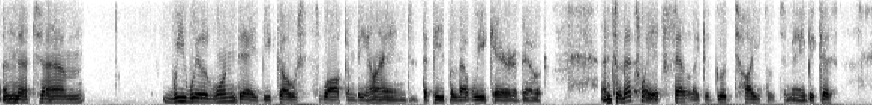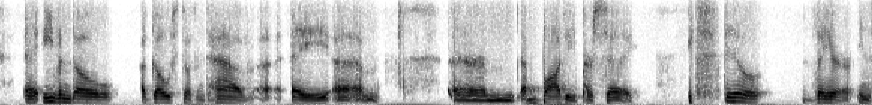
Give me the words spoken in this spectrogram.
And that um, we will one day be ghosts walking behind the people that we care about. And so that's why it felt like a good title to me because uh, even though a ghost doesn't have a a, um, um, a body per se, it's still there in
